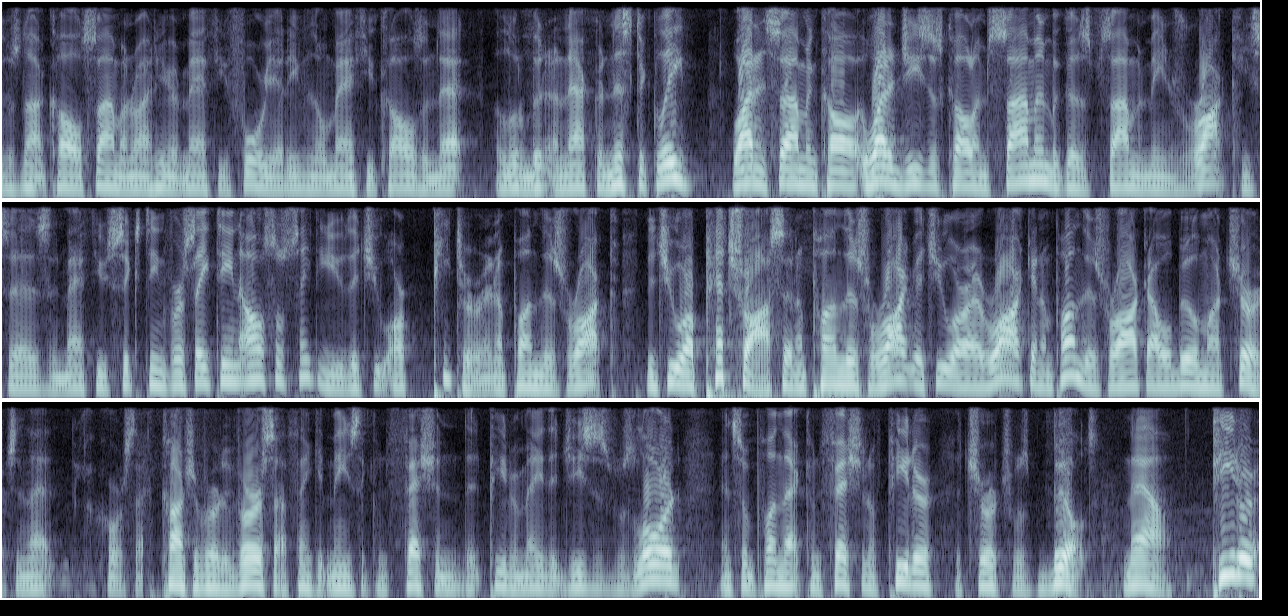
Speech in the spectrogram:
was not called Simon right here in Matthew 4 yet, even though Matthew calls him that a little bit anachronistically. Why did Simon call? Why did Jesus call him Simon? Because Simon means rock. He says in Matthew 16 verse 18, "I also say to you that you are Peter, and upon this rock that you are Petros, and upon this rock that you are a rock, and upon this rock I will build my church." And that of course, that controverted verse. I think it means the confession that Peter made that Jesus was Lord. And so upon that confession of Peter, the church was built. Now, Peter,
